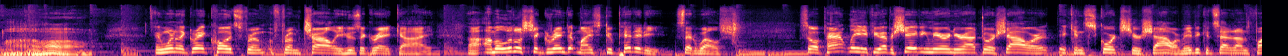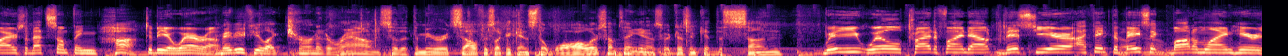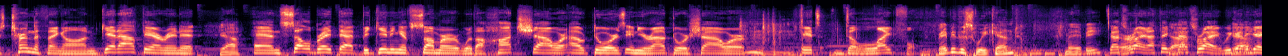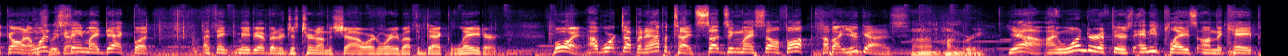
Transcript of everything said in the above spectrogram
Oh. And one of the great quotes from, from Charlie, who's a great guy uh, I'm a little chagrined at my stupidity, said Welsh. So apparently, if you have a shaving mirror in your outdoor shower, it can scorch your shower. Maybe you could set it on fire. So that's something Huh. to be aware of. Maybe if you like turn it around so that the mirror itself is like against the wall or something, you know, so it doesn't get the sun. We will try to find out this year. I think the basic know. bottom line here is turn the thing on, get out there in it, Yeah. and celebrate that beginning of summer with a hot shower outdoors in your outdoor shower. Hmm. It's delightful. Maybe this weekend. Maybe. That's Eric? right. I think Yeah? that's right. We got to get going. I This wanted weekend? to stain my deck, but I think maybe I better just turn on the shower and worry about the deck later. Boy, I've worked up an appetite sudsing myself up. How about you guys? I'm hungry. Yeah, I wonder if there's any place on the Cape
